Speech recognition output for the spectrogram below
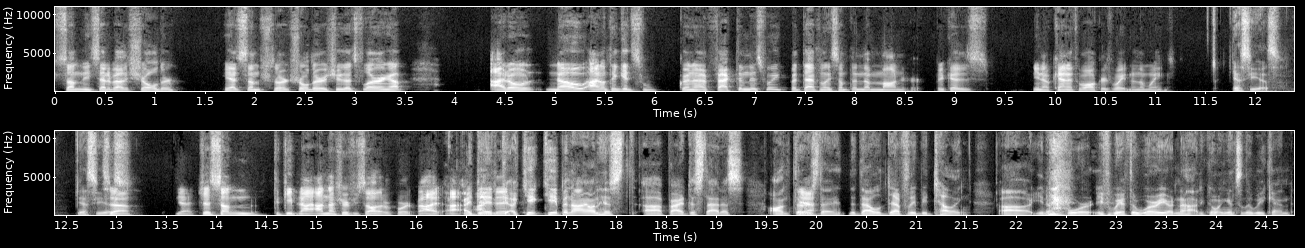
something he said about his shoulder. He had some sort of shoulder issue that's flaring up. I don't know. I don't think it's going to affect him this week, but definitely something to monitor because, you know, Kenneth Walker's waiting in the wings. Yes, he is. Yes, he is. So, yeah, just something to keep an eye. I'm not sure if you saw that report, but I, I, I did. K- Keep keep an eye on his uh, practice status on Yeah. Thursday. That that will definitely be telling. Uh, you know, for if we have to worry or not going into the weekend.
